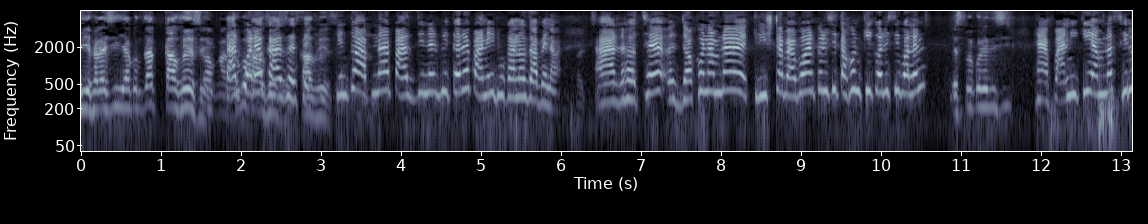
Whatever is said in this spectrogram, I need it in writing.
দিয়ে ফেলাইছি এখন কাজ হয়েছে। তারপরেও কাজ হয়েছে কিন্তু আপনার পাঁচ দিনের ভিতরে পানি ঢুকানো যাবে না। আর হচ্ছে যখন আমরা ক্রিজটা ব্যবহার করেছি তখন কি করেছি বলেন? স্প্রে করে দিছি। হ্যাঁ পানি কি আমরা ছিল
